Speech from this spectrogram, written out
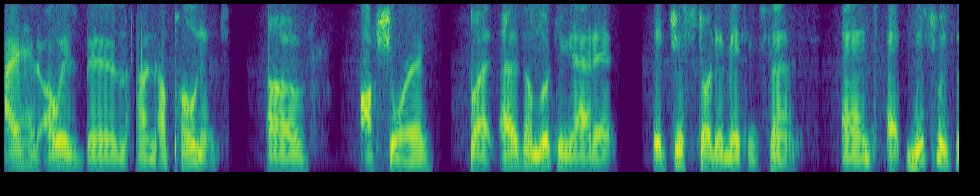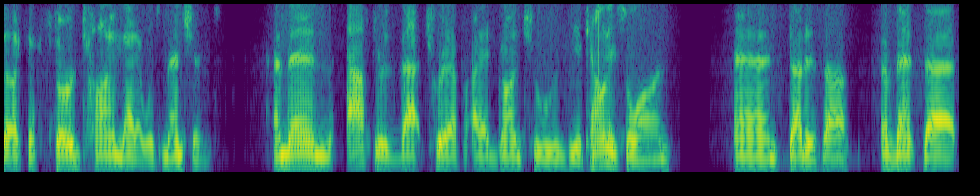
I had always been an opponent of offshoring, but as I'm looking at it, it just started making sense. And at, this was the, like the third time that it was mentioned. And then after that trip, I had gone to the accounting salon and that is a event that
